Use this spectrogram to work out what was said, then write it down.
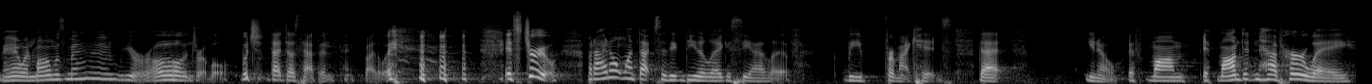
man, when mom was mad, we were all in trouble, which that does happen, by the way. it's true, but I don't want that to be the legacy I live, leave for my kids. That, you know, if mom, if mom didn't have her way,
